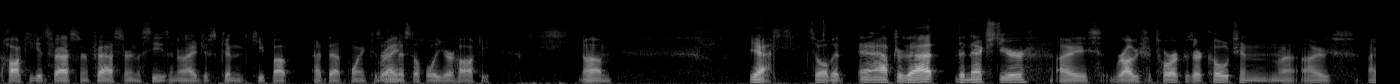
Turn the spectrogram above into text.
hockey gets faster and faster in the season, and I just couldn't keep up at that point because Right. I missed a whole year of hockey. Um, yeah. So, but after that, the next year, I Robbie Ftorek was our coach, and uh, I was I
